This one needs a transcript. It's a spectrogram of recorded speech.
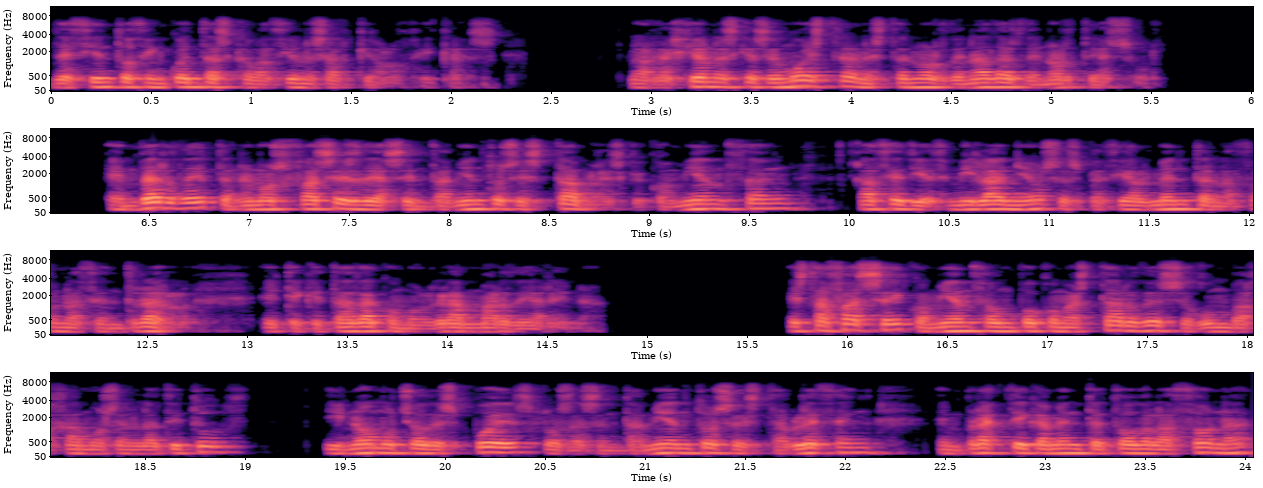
de 150 excavaciones arqueológicas. Las regiones que se muestran están ordenadas de norte a sur. En verde tenemos fases de asentamientos estables que comienzan hace 10.000 años, especialmente en la zona central, etiquetada como el Gran Mar de Arena. Esta fase comienza un poco más tarde según bajamos en latitud y no mucho después los asentamientos se establecen en prácticamente toda la zona,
